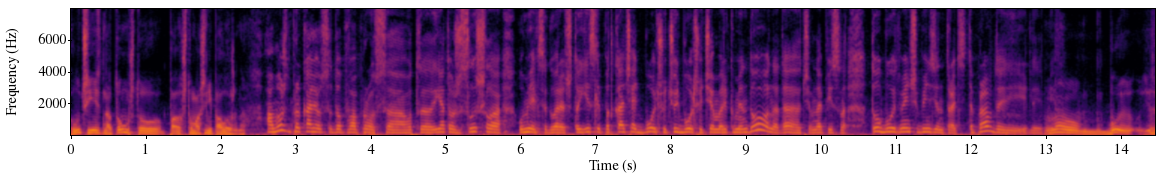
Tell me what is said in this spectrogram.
Лучше ездить на том, что, что машине положено. А можно про колеса доп. вопрос? А, Вот э, я тоже слышала, умельцы говорят, что если подкачать больше, чуть больше, чем рекомендовано, да, чем написано, то будет меньше бензина тратить. Это правда или миф? Ну, бу- из-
